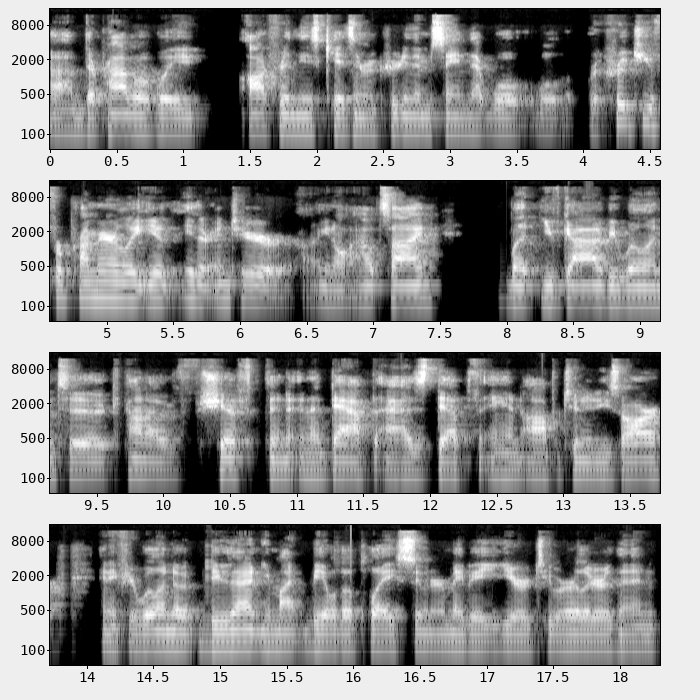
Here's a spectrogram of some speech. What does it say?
um, they're probably offering these kids and recruiting them, saying that we'll we'll recruit you for primarily either, either interior, you know, outside, but you've got to be willing to kind of shift and, and, adapt as depth and opportunities are. And if you're willing to do that, you might be able to play sooner, maybe a year or two earlier than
